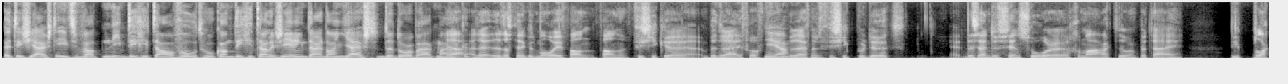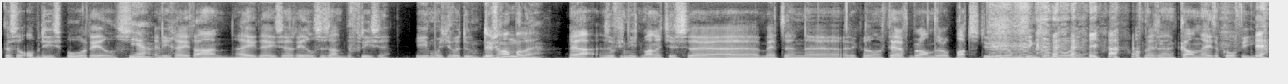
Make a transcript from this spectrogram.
het is juist iets wat niet digitaal voelt. Hoe kan digitalisering daar dan juist de doorbraak maken? Ja, dat vind ik het mooie van, van fysieke bedrijven of ja. bedrijven met een fysiek product. Er zijn dus sensoren gemaakt door een partij die plakken ze op die spoorrails. En die geven aan, hey, deze rails is aan het bevriezen. Hier moet je wat doen. Dus handelen. Ja, dus hoef je niet mannetjes uh, met een, uh, weet ik wel, een verfbrander op pad sturen om het ding te ontdooien. Of met een kan hete koffie. Ja.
